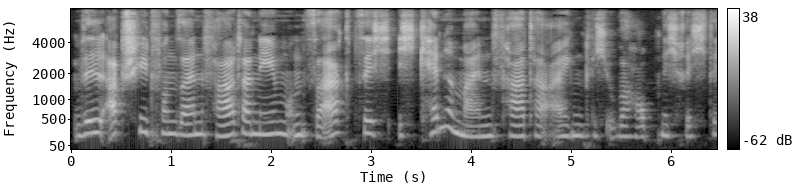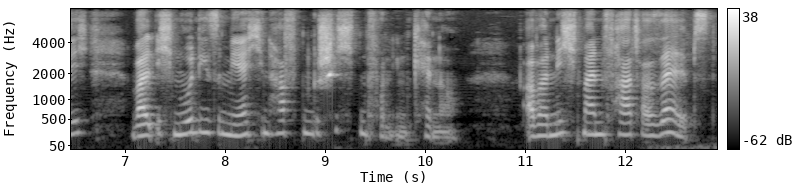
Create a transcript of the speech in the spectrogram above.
will Abschied von seinem Vater nehmen und sagt sich, ich kenne meinen Vater eigentlich überhaupt nicht richtig, weil ich nur diese märchenhaften Geschichten von ihm kenne, aber nicht meinen Vater selbst.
